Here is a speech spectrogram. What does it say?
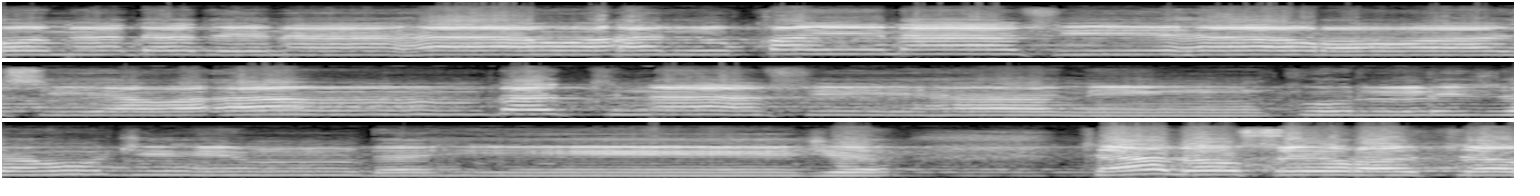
مددناها وألقينا فيها رواسي وأنبتنا فيها من كل زوج بهيج تبصرة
